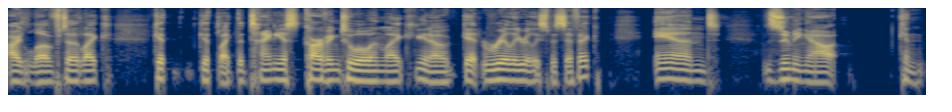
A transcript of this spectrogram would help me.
I love to like get get like the tiniest carving tool and like you know get really really specific, and zooming out can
